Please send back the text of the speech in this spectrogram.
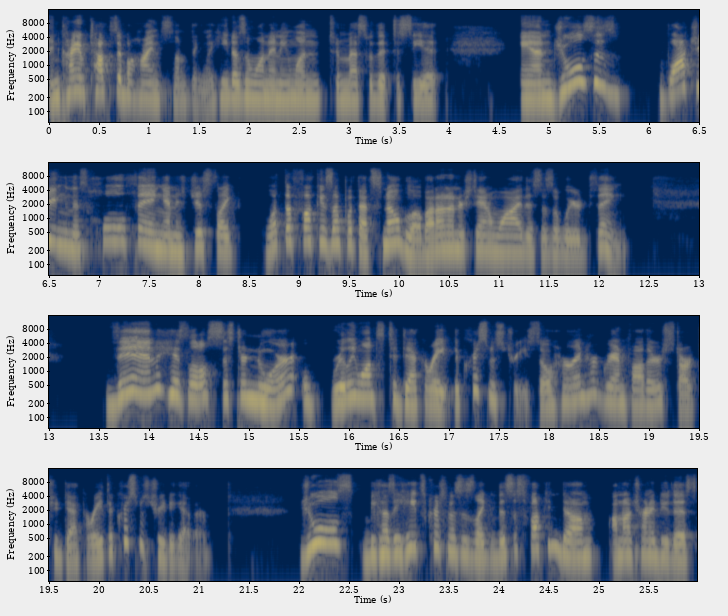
and kind of tucks it behind something. Like he doesn't want anyone to mess with it to see it. And Jules is watching this whole thing and is just like, what the fuck is up with that snow globe? I don't understand why this is a weird thing. Then his little sister Noor really wants to decorate the Christmas tree. So her and her grandfather start to decorate the Christmas tree together. Jules, because he hates Christmas, is like, This is fucking dumb. I'm not trying to do this.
